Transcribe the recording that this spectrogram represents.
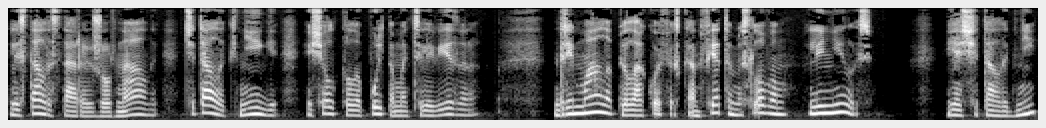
листала старые журналы, читала книги и щелкала пультом от телевизора. Дремала, пила кофе с конфетами, словом, ленилась. Я считала дни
